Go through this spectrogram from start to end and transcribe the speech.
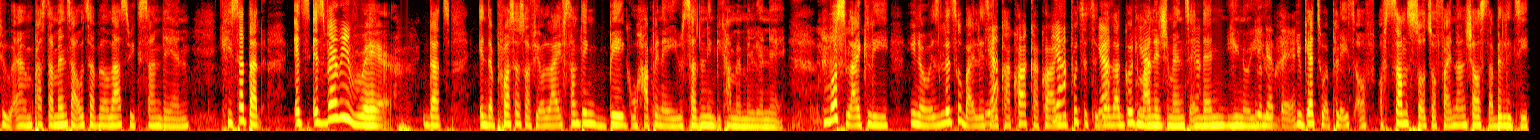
to um, Pastor Mensa Otabil last week Sunday, and he said that it's it's very rare that in the process of your life something big will happen and you suddenly become a millionaire. Most likely, you know, is little by little, Yeah. kakra kakra. Yeah. You put it Yeah. together, good Yeah. management, and then you know you You get there. you get to a place of of some sort of financial stability,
